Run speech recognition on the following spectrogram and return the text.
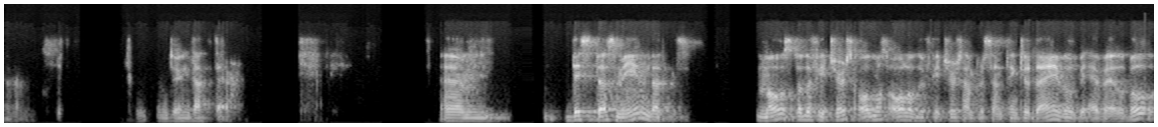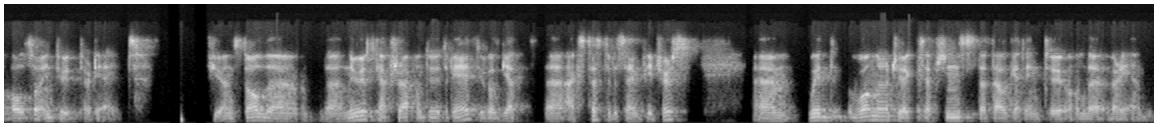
um, I'm doing that there. Um, this does mean that most of the features, almost all of the features I'm presenting today will be available also in 238. If you install the, the newest Capture app on 238, you will get uh, access to the same features um, with one or two exceptions that I'll get into on the very end.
